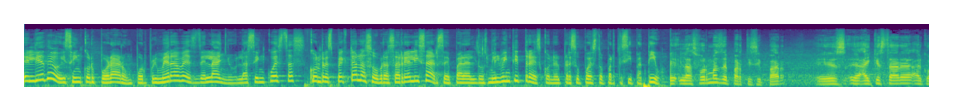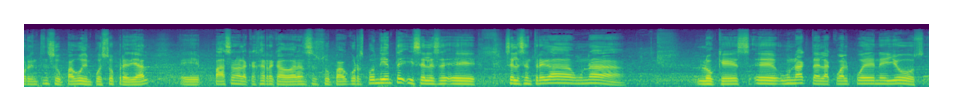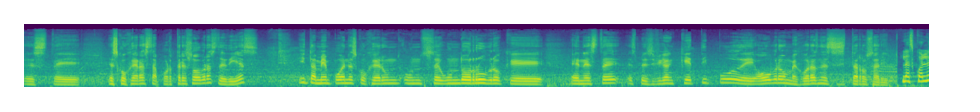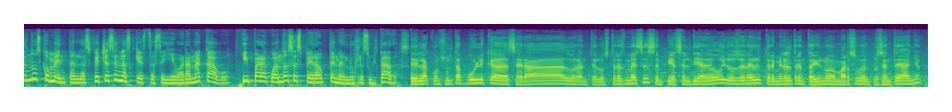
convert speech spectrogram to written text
El día de hoy se incorporaron por primera vez del año las encuestas con respecto a las obras a realizarse para el 2023 con el presupuesto participativo. Eh, las formas de participar es, eh, hay que estar al corriente en su pago de impuesto predial, eh, pasan a la caja recaudadora en su pago correspondiente y se les, se les entrega una lo que es un acta de la cual pueden ellos este, escoger hasta por tres obras de 10 y también pueden escoger un, segundo rubro que en este especifican qué tipo de obra o mejoras necesita Rosarito. Las cuales nos comentan las fechas en las que éstas se llevarán a cabo y para cuándo se espera obtener los resultados. Eh, la consulta pública será durante los tres meses, empieza el día de hoy, 2 de enero, y termina el 31 de marzo del presente año.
